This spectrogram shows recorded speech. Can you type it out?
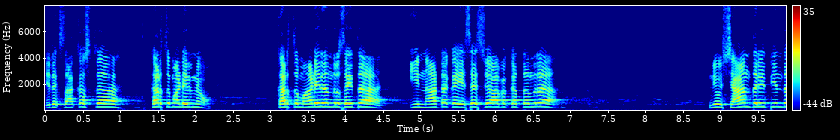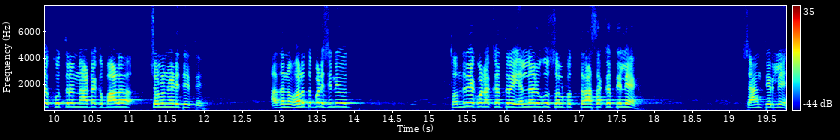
ಇದಕ್ಕೆ ಸಾಕಷ್ಟು ಖರ್ಚು ಮಾಡಿರಿ ನೀವು. ಖರ್ಚು ಮಾಡಿರಿ ಅಂದ್ರೆ ಸಹಿತ ಈ ನಾಟಕ ಯಶಸ್ವಿ ಆಗ್ಬೇಕಂತಂದ್ರೆ ನೀವು ಶಾಂತ ರೀತಿಯಿಂದ ಕೂತ್ರ ನಾಟಕ ಭಾಳ ಚಲೋ ನಡೀತೈತಿ. ಅದನ್ನು ಹೊರತುಪಡಿಸಿ ನೀವು ತೊಂದರೆ ಕೊಡಕತ್ರ ಎಲ್ಲರಿಗೂ ಸ್ವಲ್ಪ ತ್ರಾಸಕ್ಕತ್ತಿಲ್ಲೇ ಶಾಂತಿ ಇರಲಿ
